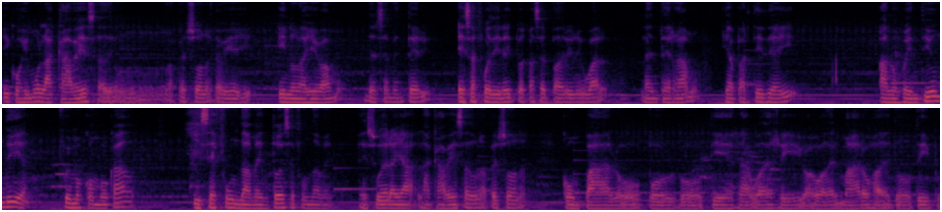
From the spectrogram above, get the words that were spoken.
y cogimos la cabeza de una persona que había allí y nos la llevamos del cementerio. Esa fue directo a casa del padrino igual, la enterramos y a partir de ahí, a los 21 días, fuimos convocados y se fundamentó ese fundamento. Eso era ya la cabeza de una persona con palo, polvo, tierra, agua de río, agua del mar, hoja de todo tipo.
